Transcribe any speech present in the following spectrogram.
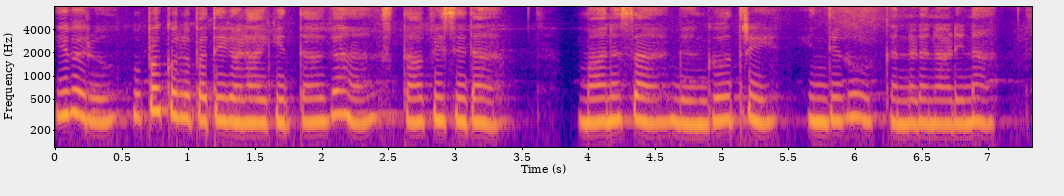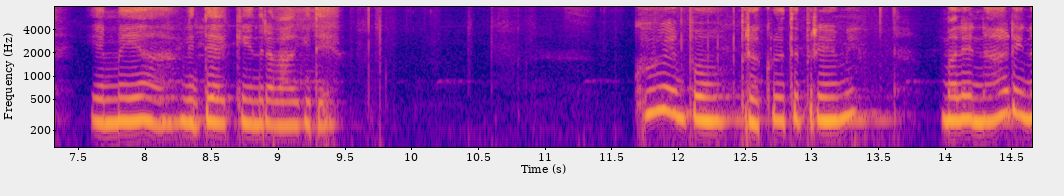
ಇವರು ಉಪಕುಲಪತಿಗಳಾಗಿದ್ದಾಗ ಸ್ಥಾಪಿಸಿದ ಮಾನಸ ಗಂಗೋತ್ರಿ ಇಂದಿಗೂ ಕನ್ನಡ ನಾಡಿನ ಹೆಮ್ಮೆಯ ವಿದ್ಯಾಕೇಂದ್ರವಾಗಿದೆ ಕುವೆಂಪು ಪ್ರಕೃತಿ ಪ್ರೇಮಿ, ಮಲೆನಾಡಿನ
